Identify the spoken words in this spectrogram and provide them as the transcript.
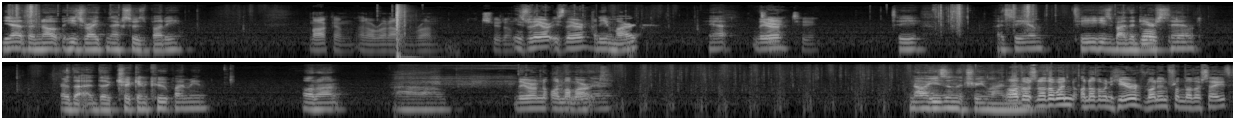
Yeah. The no. He's right next to his buddy. Mark him, and I'll run out and run. Shoot him. He's there. He's there. How do you mark? Yeah. There. T, T. T. I see him. T. He's by the deer stand. Or the the chicken coop. I mean. Hold on. Um, There on, on my mark. there. No, he's in the tree line. Oh, now. there's another one. Another one here, running from the other side.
